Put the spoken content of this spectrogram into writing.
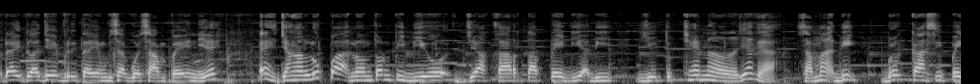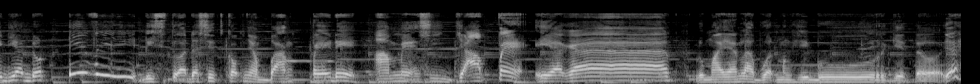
Udah itu aja berita yang bisa gue sampein ya. Eh jangan lupa nonton video Jakartapedia di YouTube channel ya gak? Sama di bekasipedia.tv. Di situ ada sitkomnya Bang Pede ame si Jape ya kan. Lumayan lah buat menghibur gitu ya.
